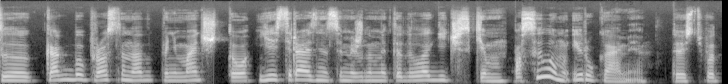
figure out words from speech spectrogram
как бы просто надо понимать, что есть разница между методологическим посылом и руками. То есть вот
